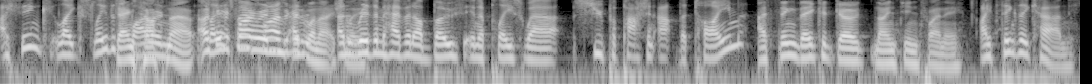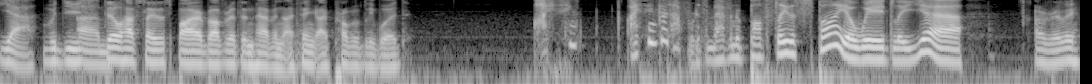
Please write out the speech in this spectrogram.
I think like Slay the getting Spire and now. Slay Okay, the Slay the Spire and, a good and- one, actually. and Rhythm Heaven are both in a place where super passion at the time. I think they could go 1920. I think they can. Yeah. Would you Um, still have Slay the Spire above Rhythm Heaven? I think I probably would. I think I think I'd have Rhythm Heaven above Slay the Spire. Weirdly, yeah. Oh, really?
